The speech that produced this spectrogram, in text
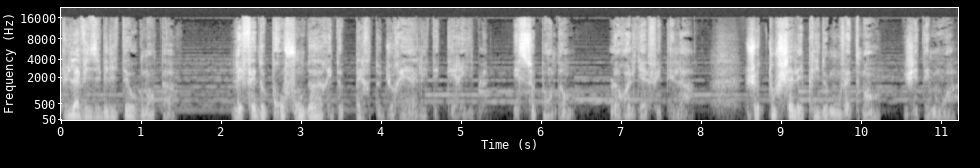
Puis la visibilité augmenta. L'effet de profondeur et de perte du réel était terrible. Et cependant, le relief était là. Je touchais les plis de mon vêtement, j'étais moi.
